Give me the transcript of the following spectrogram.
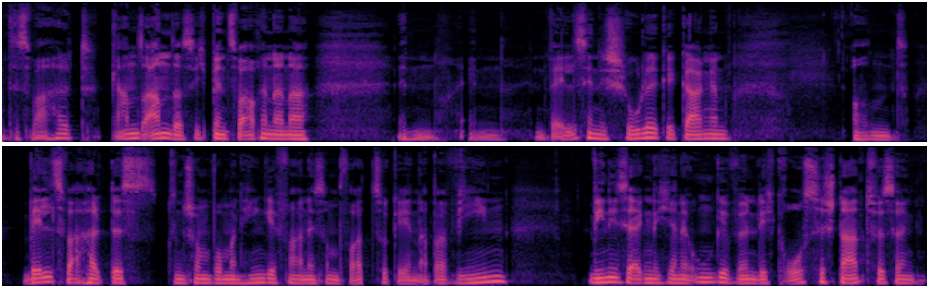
Das war halt ganz anders. Ich bin zwar auch in einer in, in, in Wels in die Schule gegangen und Wels war halt das dann schon, wo man hingefahren ist, um fortzugehen. Aber Wien, Wien ist eigentlich eine ungewöhnlich große Stadt für so ein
